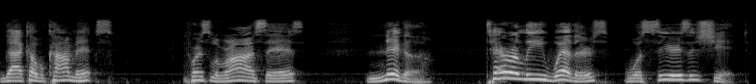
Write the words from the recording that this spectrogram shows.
got a couple comments. Prince Laron says, nigga, Tara Lee Weathers was serious as shit.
